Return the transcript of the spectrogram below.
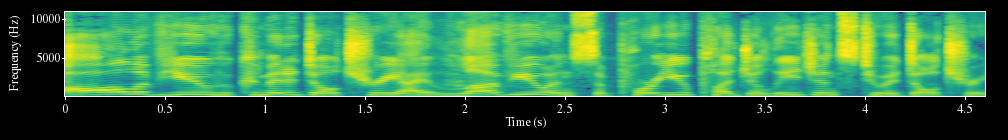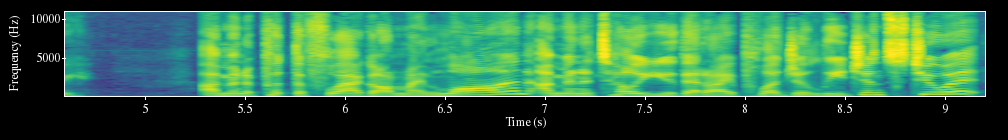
all of you who commit adultery, I love you and support you. Pledge allegiance to adultery. I'm going to put the flag on my lawn. I'm going to tell you that I pledge allegiance to it,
